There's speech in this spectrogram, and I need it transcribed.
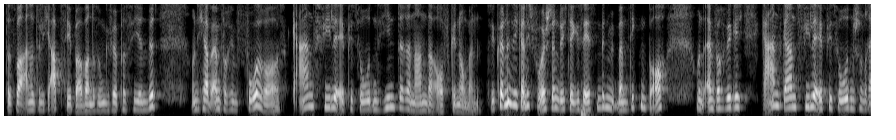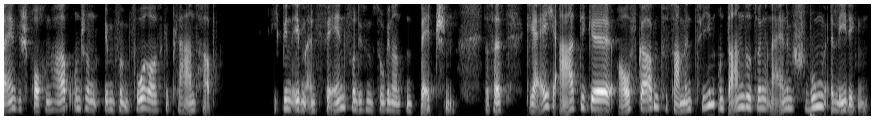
Das war natürlich absehbar, wann das ungefähr passieren wird. Und ich habe einfach im Voraus ganz viele Episoden hintereinander aufgenommen. Sie können sich gar nicht vorstellen, durch der gesessen bin mit meinem dicken Bauch und einfach wirklich ganz, ganz viele Episoden schon reingesprochen habe und schon eben vom Voraus geplant habe. Ich bin eben ein Fan von diesem sogenannten Batchen. Das heißt, gleichartige Aufgaben zusammenziehen und dann sozusagen in einem Schwung erledigen.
